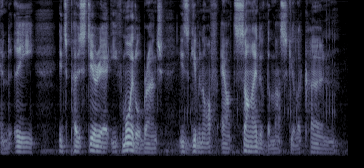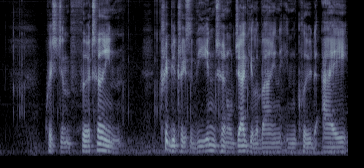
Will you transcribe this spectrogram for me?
and E, its posterior ethmoidal branch, is given off outside of the muscular cone. Question 13. Tributaries of the internal jugular vein include A,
